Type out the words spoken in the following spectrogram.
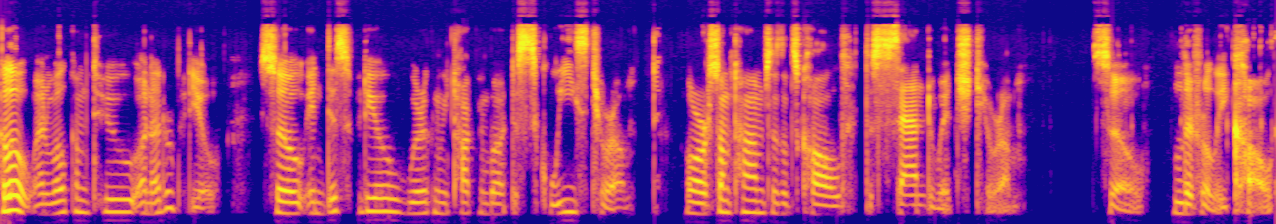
Hello and welcome to another video. So in this video we're going to be talking about the squeeze theorem or sometimes as it's called the sandwich theorem. So literally called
